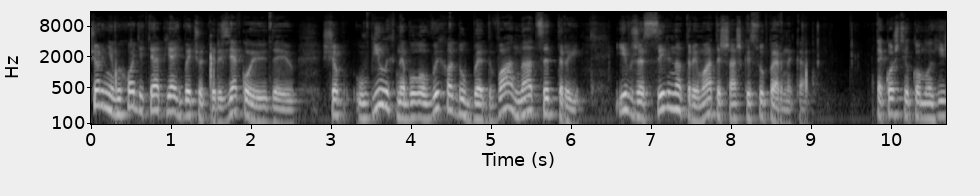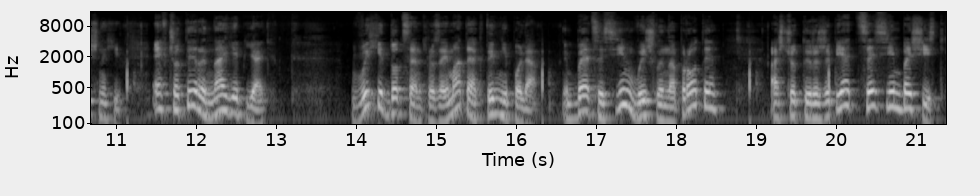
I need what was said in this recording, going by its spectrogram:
Чорні виходять А5Б4. З якою ідеєю? Щоб у білих не було виходу Б2 на С3 і вже сильно тримати шашки суперника. Також цілком логічний хід. F4 на Е5. Вихід до центру займати активні поля. БЦ7 вийшли напроти. H4 G5, C7 B6.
